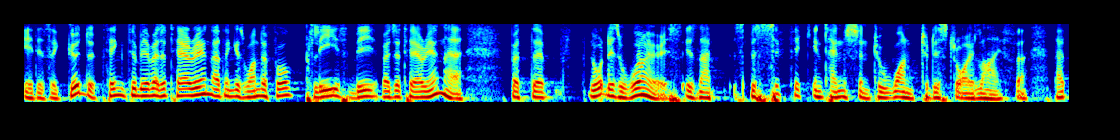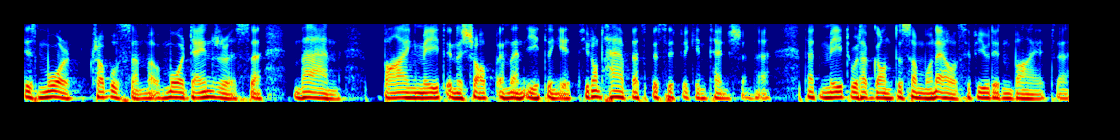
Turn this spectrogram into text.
it is a good thing to be a vegetarian. I think it's wonderful. Please be vegetarian. Uh, but the, what is worse is that specific intention to want to destroy life. Uh, that is more troublesome or more dangerous uh, than buying meat in a shop and then eating it. You don't have that specific intention. Uh, that meat would have gone to someone else if you didn't buy it. Uh.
